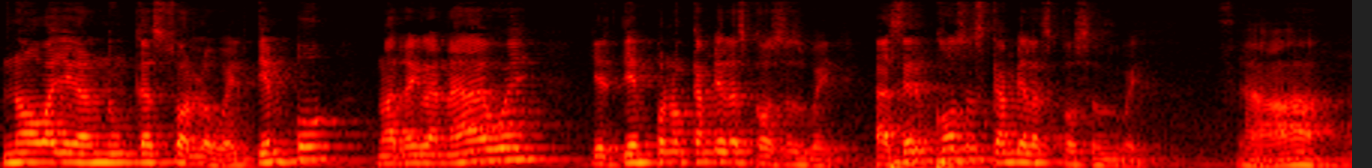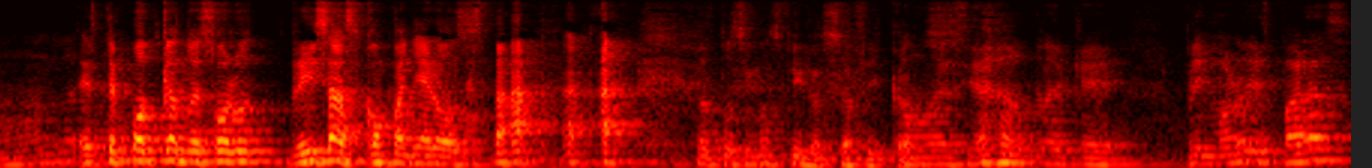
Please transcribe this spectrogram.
No va a llegar nunca solo, güey. El tiempo no arregla nada, güey. Y el tiempo no cambia las cosas, güey. Hacer cosas cambia las cosas, güey. Sí. Ah. Este podcast no es solo risas, compañeros. Nos pusimos filosóficos. Como decía otro, de que primero disparas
